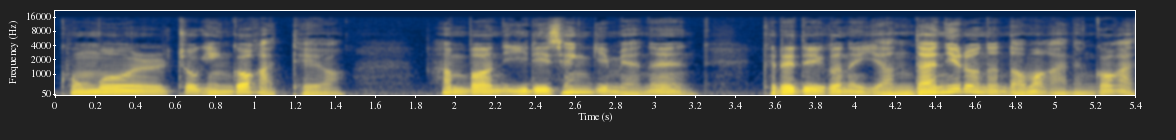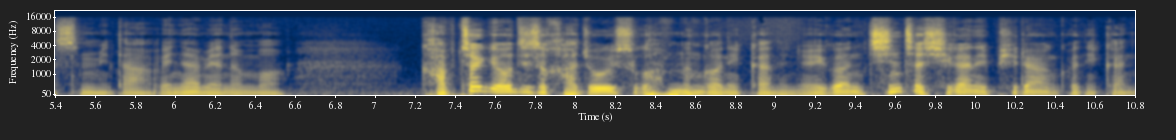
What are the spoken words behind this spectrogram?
곡물 쪽인 것 같아요. 한번 일이 생기면은 그래도 이거는 연 단위로는 넘어가는 것 같습니다. 왜냐면은 뭐 갑자기 어디서 가져올 수가 없는 거니까요. 이건 진짜 시간이 필요한 거니까요.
